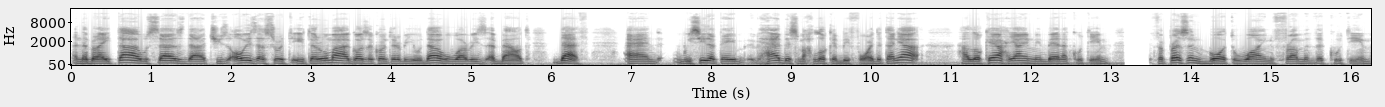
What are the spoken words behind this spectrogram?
and the Braita who says that she's always asur to eat teruma goes according to Rabbi Yehuda, who worries about death. And we see that they had this mahloket before. The Tanya halokeach yain min ben kutim. If a person bought wine from the kutim,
